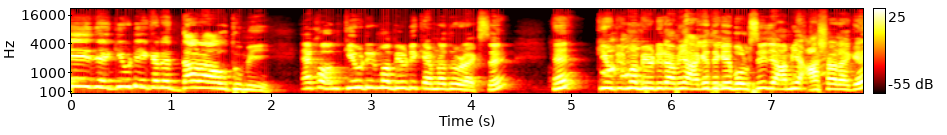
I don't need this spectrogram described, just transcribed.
এই যে কিউটি এখানে দাঁড়াও তুমি। এখন কিউটির মা বিউটি ক্যামেরা ধরে রাখছে। হ্যাঁ? কিউটির মা বিউটির আমি আগে থেকেই বলছি যে আমি আসার আগে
